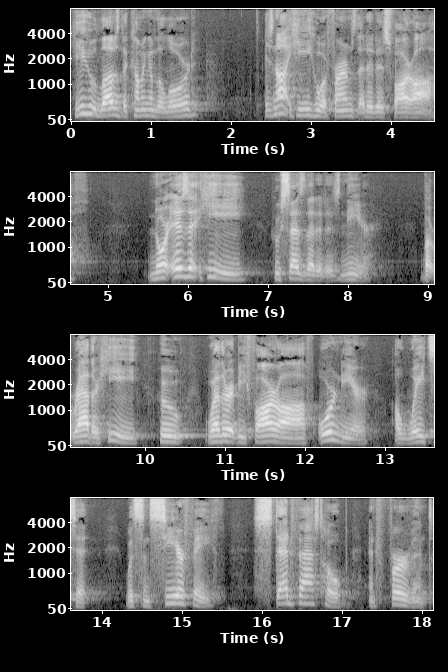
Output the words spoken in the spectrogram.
He who loves the coming of the Lord is not he who affirms that it is far off, nor is it he who says that it is near, but rather he who, whether it be far off or near, awaits it with sincere faith, steadfast hope, and fervent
